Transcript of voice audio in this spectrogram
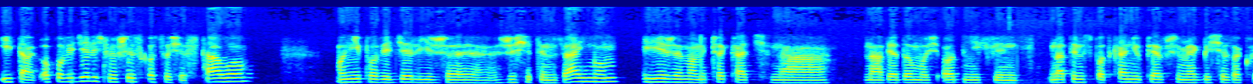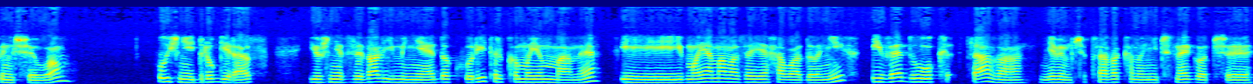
I tak, opowiedzieliśmy wszystko, co się stało. Oni powiedzieli, że, że się tym zajmą i że mamy czekać na, na wiadomość od nich, więc na tym spotkaniu pierwszym jakby się zakończyło. Później drugi raz już nie wzywali mnie do kurii, tylko moją mamę. I moja mama zajechała do nich i według prawa, nie wiem czy prawa kanonicznego, czy,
